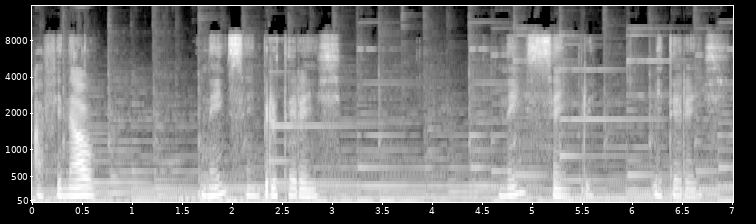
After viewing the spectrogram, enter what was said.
Afinal, nem sempre o tereis. Nem sempre me tereis.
